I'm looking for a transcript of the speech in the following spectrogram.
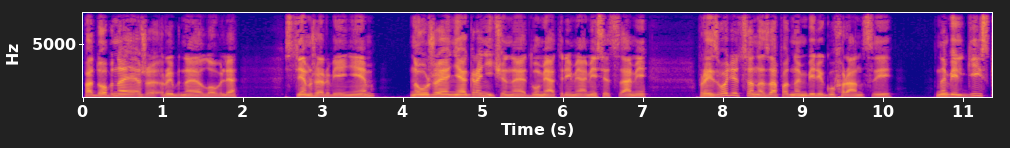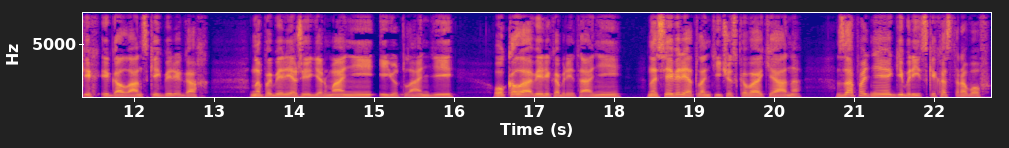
Подобная же рыбная ловля с тем же рвением, но уже не ограниченная двумя-тремя месяцами, производится на западном берегу Франции, на бельгийских и голландских берегах, на побережье Германии и Ютландии, около Великобритании, на севере Атлантического океана, западнее Гибридских островов,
